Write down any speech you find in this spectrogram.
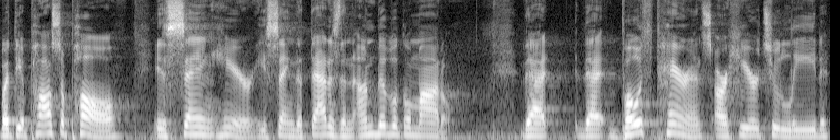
But the Apostle Paul is saying here, he's saying that that is an unbiblical model. That that both parents are here to lead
